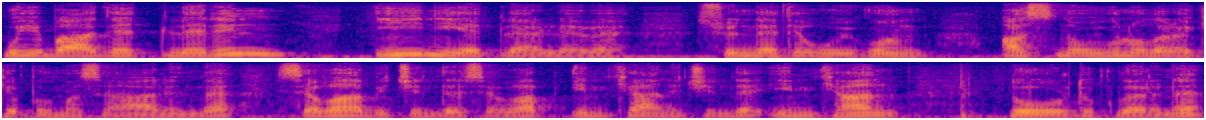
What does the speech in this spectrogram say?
bu ibadetlerin iyi niyetlerle ve sünnete uygun, aslına uygun olarak yapılması halinde sevap içinde sevap, imkan içinde imkan doğurduklarını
